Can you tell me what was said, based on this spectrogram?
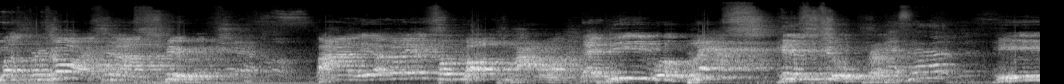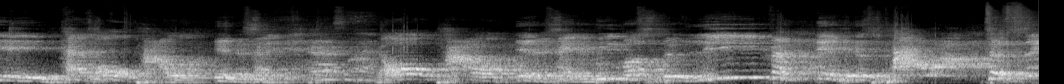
We must rejoice in our spirit by the evidence of God's power that He will bless His children. He has all power in His hand. All power in His hand. We must believe in His power to save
